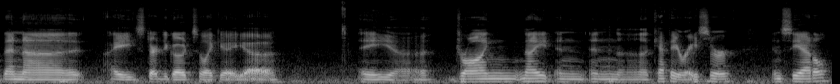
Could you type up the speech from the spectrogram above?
then uh, I started to go to like a uh, a uh, drawing night in in uh, Cafe Racer in Seattle.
